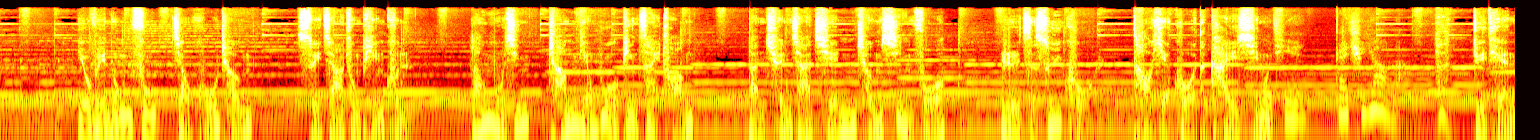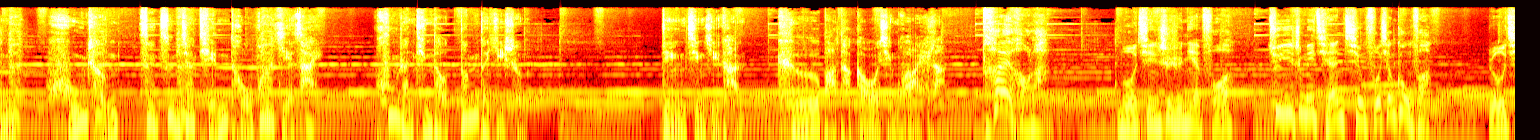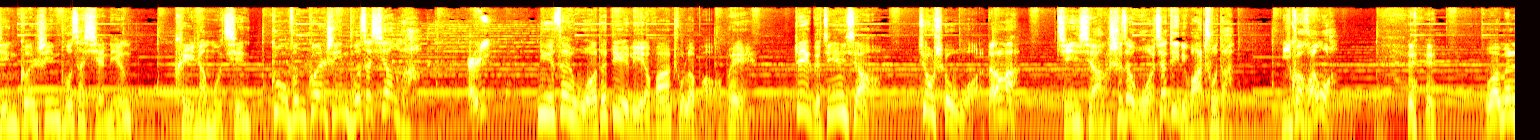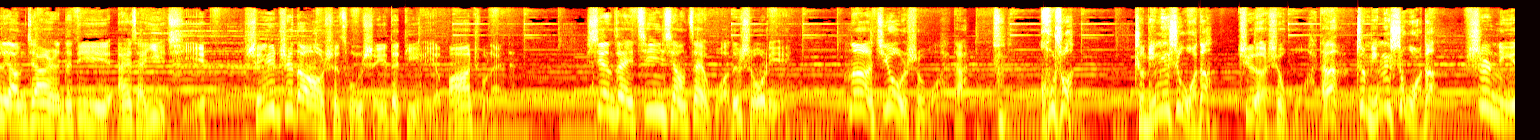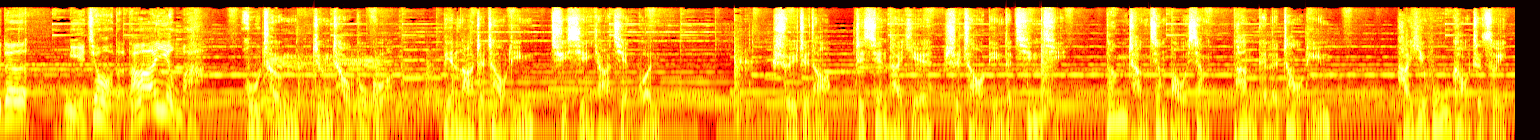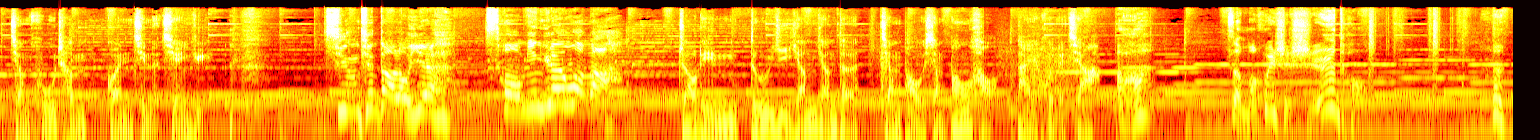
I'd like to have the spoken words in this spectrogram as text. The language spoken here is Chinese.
有位农夫叫胡成，虽家中贫困，老母亲常年卧病在床，但全家虔诚信佛。日子虽苦，倒也过得开心。母亲，该吃药了。这天，胡成在自家田头挖野菜，忽然听到“当”的一声，定睛一看，可把他高兴坏了。太好了，母亲日日念佛，却一直没钱请佛像供奉。如今观世音菩萨显灵，可以让母亲供奉观世音菩萨像了。哎，你在我的地里挖出了宝贝，这个金像。就是我的了，金像是在我家地里挖出的，你快还我！嘿嘿，我们两家人的地挨在一起，谁知道是从谁的地里挖出来的？现在金像在我的手里，那就是我的。哼，胡说！这明明是我的，这是我的，这明明是我的，是你的，你叫的答应吗？胡成争吵不过，便拉着赵林去县衙见官。谁知道？这县太爷是赵林的亲戚，当场将宝相判给了赵林，还以诬告之罪将胡成关进了监狱。青天大老爷，草民冤枉啊！赵林得意洋洋地将宝相包好带回了家。啊？怎么会是石头？哼，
